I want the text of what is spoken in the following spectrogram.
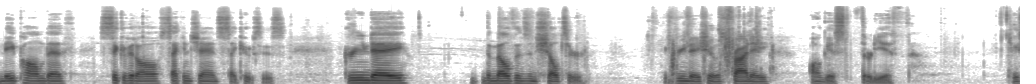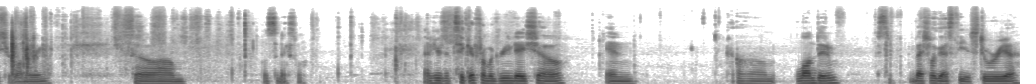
Napalm Death, Sick of It All, Second Chance, Psychosis. Green Day, The Melvins, and Shelter. The Green Day show is Friday, August 30th. In case you're wondering. So, um, what's the next one? And here's a ticket from a Green Day show in um, London. Special guest, the Astoria.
